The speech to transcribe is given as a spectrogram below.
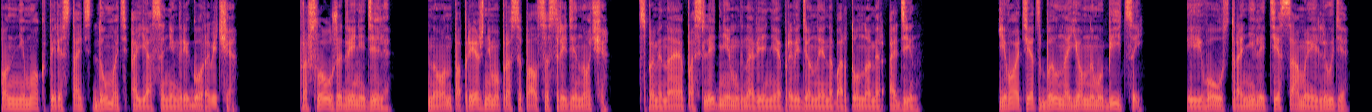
Он не мог перестать думать о Ясане Григоровиче. Прошло уже две недели, но он по-прежнему просыпался среди ночи, вспоминая последние мгновения, проведенные на борту номер один. Его отец был наемным убийцей, и его устранили те самые люди,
